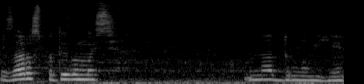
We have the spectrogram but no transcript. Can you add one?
Зараз подивимось на другі.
